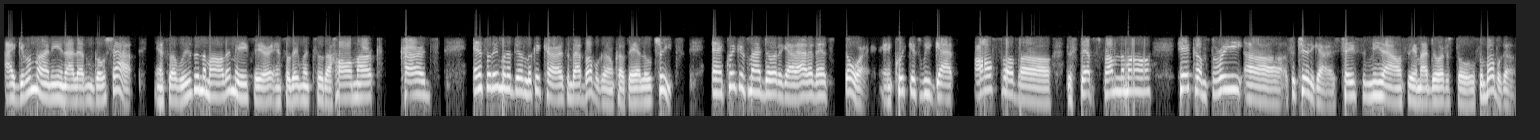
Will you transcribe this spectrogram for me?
I give them money and I let them go shop. And so we was in the mall in Mayfair, and so they went to the Hallmark cards and so they went up there to look at cards and buy bubble gum because they had little treats. And quick as my daughter got out of that store, and quick as we got off of uh, the steps from the mall, here come three uh, security guys chasing me down, saying my daughter stole some bubble gum.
